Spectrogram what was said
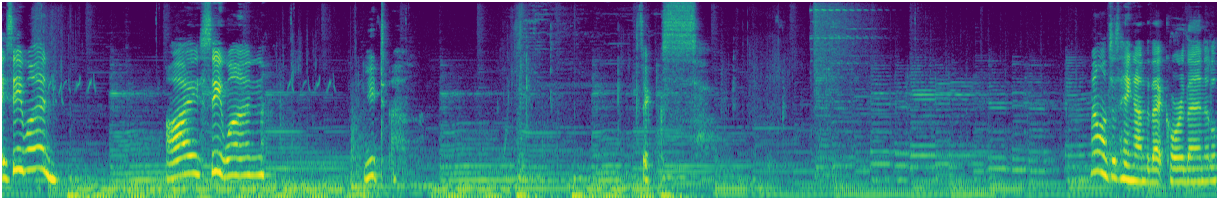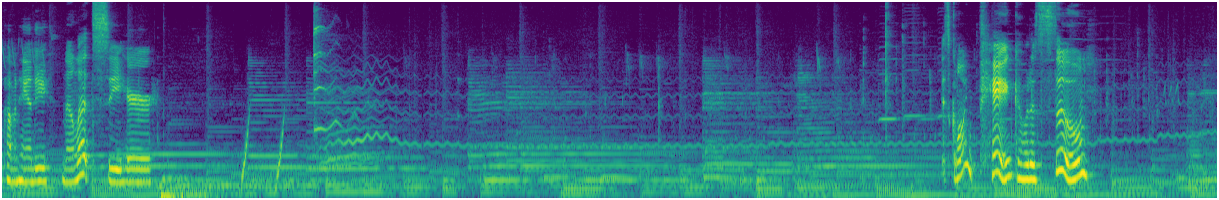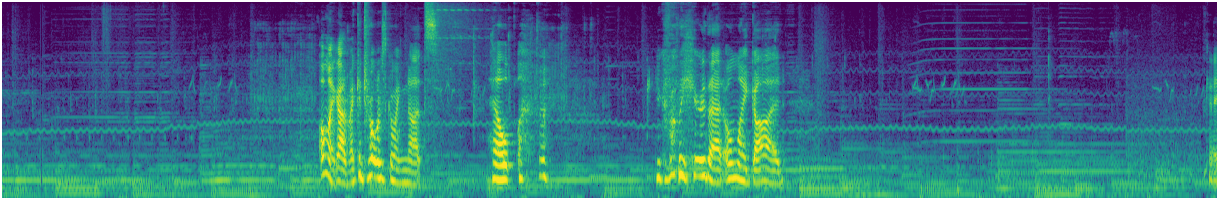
I see one! I see one! Yeet. Six. I'll just hang on to that core then. It'll come in handy. Now let's see here. It's going pink, I would assume. Oh my god, my controller's going nuts. Help. you can probably hear that. Oh my god.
